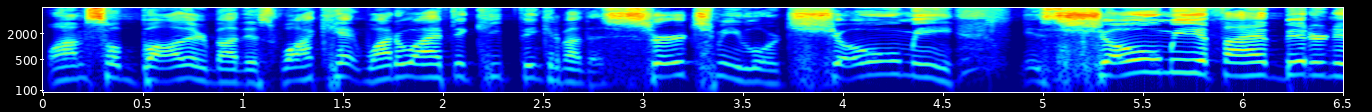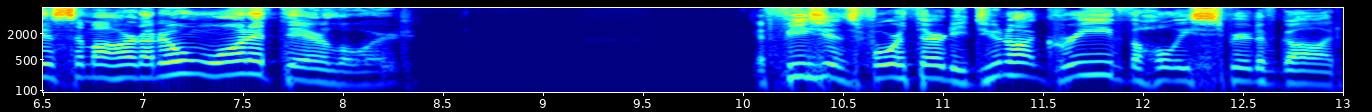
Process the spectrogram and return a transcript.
Well, I'm so bothered by this. Why can't, why do I have to keep thinking about this? Search me, Lord. Show me. Show me if I have bitterness in my heart. I don't want it there, Lord. Ephesians 4:30 Do not grieve the Holy Spirit of God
